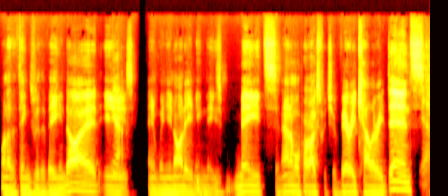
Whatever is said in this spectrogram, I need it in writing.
one of the things with a vegan diet is, Yeah. And when you're not eating these meats and animal products, which are very calorie dense, Yeah.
